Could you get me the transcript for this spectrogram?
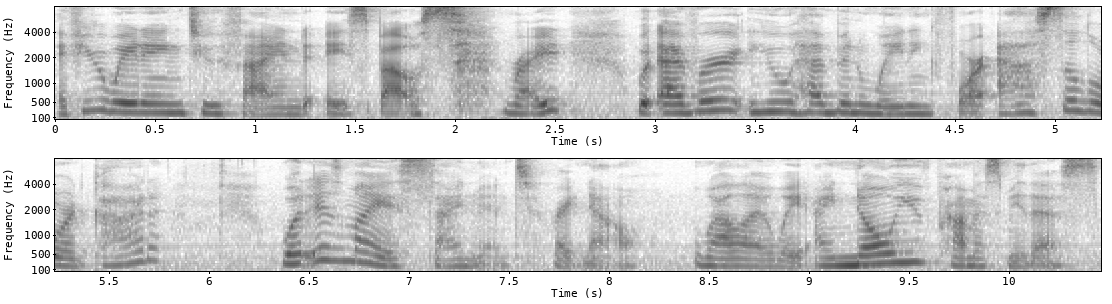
if you're waiting to find a spouse, right? Whatever you have been waiting for, ask the Lord, God, what is my assignment right now? while I wait. I know you've promised me this,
